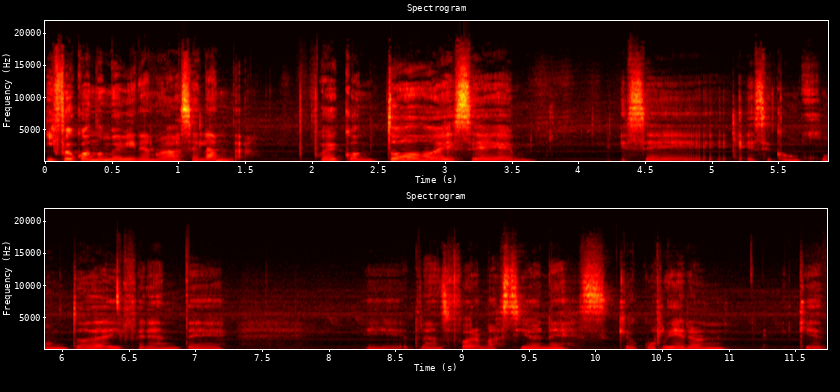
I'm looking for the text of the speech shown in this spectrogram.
Y fue cuando me vine a Nueva Zelanda, fue con todo ese, ese, ese conjunto de diferentes eh, transformaciones que ocurrieron, que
